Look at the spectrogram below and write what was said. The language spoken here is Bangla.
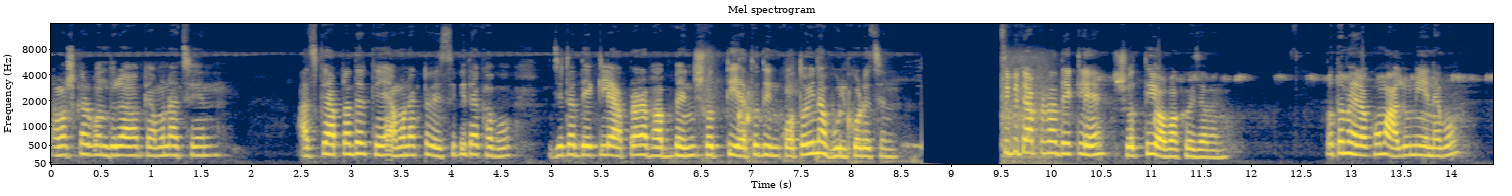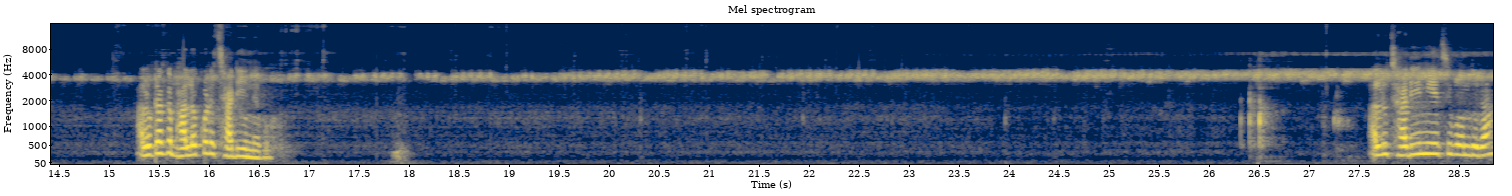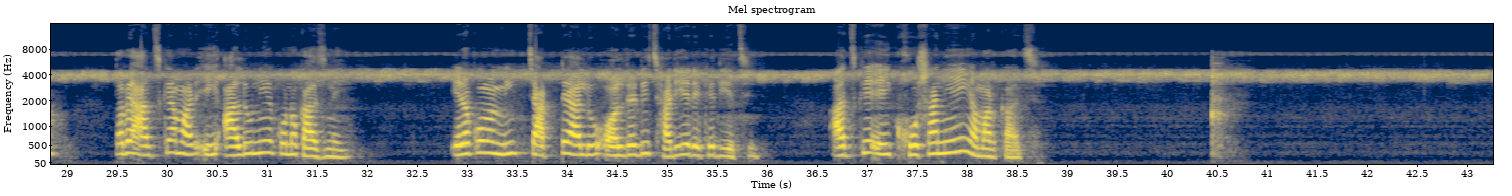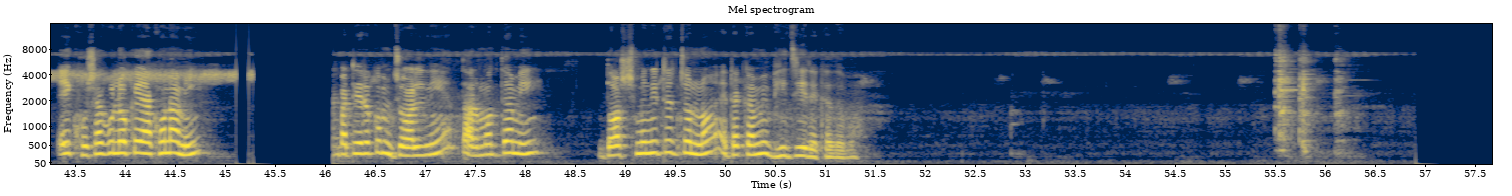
নমস্কার বন্ধুরা, কেমন আছেন? আজকে আপনাদেরকে এমন একটা রেসিপি দেখাবো, যেটা দেখলে আপনারা ভাববেন, সত্যি এতদিন কতই না ভুল করেছেন। রেসিপিটা আপনারা দেখলে সত্যিই অবাক হয়ে যাবেন। প্রথমে এরকম আলু নিয়ে নেব। আলুটাকে ভালো করে ছাড়িয়ে নেব। আলু ছাড়িয়ে নিয়েছি বন্ধুরা। তবে আজকে আমার এই আলু নিয়ে কোনো কাজ নেই। এরকম আমি চারটে আলু অলরেডি ছাড়িয়ে রেখে দিয়েছি। আজকে এই খোসা নিয়েই আমার কাজ। এই খোসাগুলোকে এখন আমি এক বাটি এরকম জল নিয়ে তার মধ্যে আমি দশ মিনিটের জন্য এটাকে আমি ভিজিয়ে রেখে দেবো।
